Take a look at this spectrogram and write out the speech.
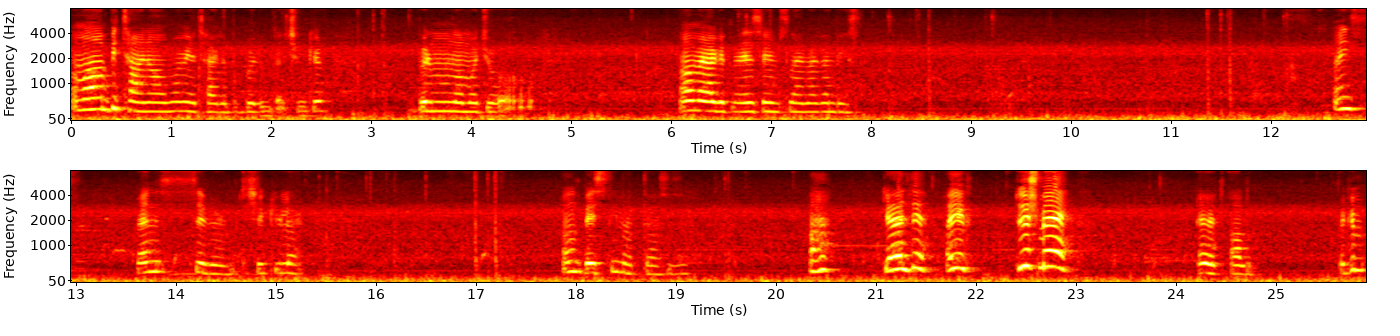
Ama bir tane almam yeterli bu bölümde çünkü bölümün amacı o. Ama merak etme en sevdiğim slime'lerden birisin. Ay ben de sizi seviyorum. Teşekkürler. Ama besleyeyim hatta sizi. Aha geldi. Hayır düşme. Evet aldım. Bakın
